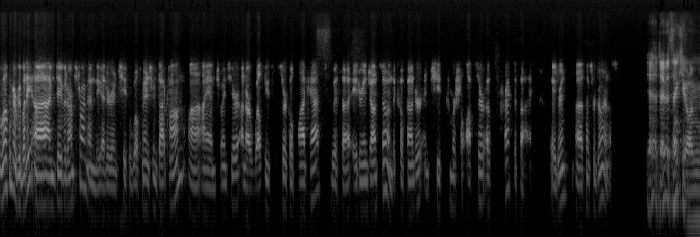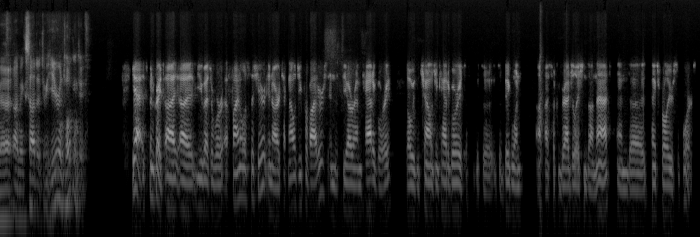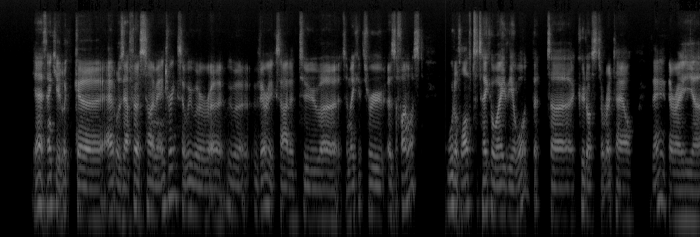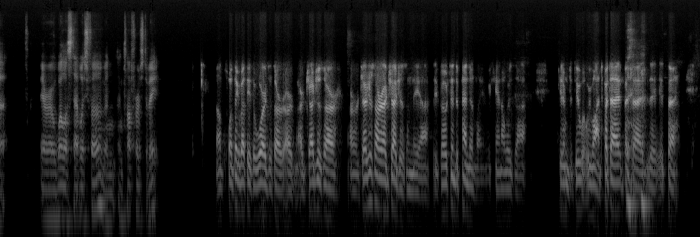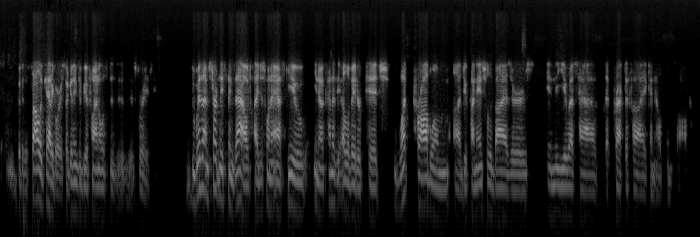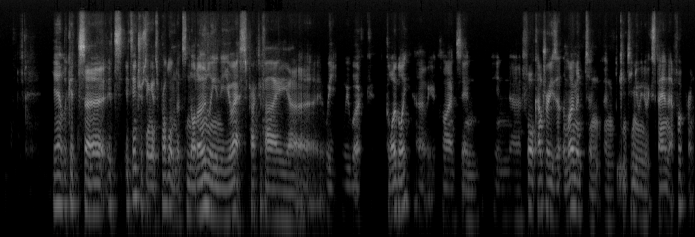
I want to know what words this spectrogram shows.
Welcome, everybody. Uh, I'm David Armstrong. I'm the editor in chief of wealthmanagement.com. Uh, I am joined here on our Wealthies Circle podcast with uh, Adrian Johnstone, the co founder and chief commercial officer of Practifi. Adrian, uh, thanks for joining us. Yeah, David, thank you. I'm, uh, I'm excited to be here and talking to you. Yeah, it's been great. Uh, you guys were a finalist this year in our technology providers in the CRM category. It's always a challenging category, it's a, it's a, it's a big one. so, congratulations on that. And thanks for all your support. Yeah, thank you. Look, uh, it was our first time entering, so we were uh, we were very excited to uh, to make it through as a finalist. Would have loved to take away the award, but uh, kudos to Redtail. There, they're a uh, they're a well established firm and, and tough for us to beat. Well, one thing about these awards is our, our, our, judges are our judges are our judges, and they uh, they vote independently. We can't always get them to do what we want, but but it's a but it's a solid category. So getting to be a finalist is, is, is great. The way that I'm starting these things out, I just want to ask you, you know, kind of the elevator pitch. What problem uh, do financial advisors in the U.S. have that Practifi can help them solve? Yeah, look, it's uh, it's it's interesting. It's a problem that's not only in the U.S. Practifi, uh, we we work globally. Uh, we get clients in in uh, four countries at the moment, and and continuing to expand that footprint.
